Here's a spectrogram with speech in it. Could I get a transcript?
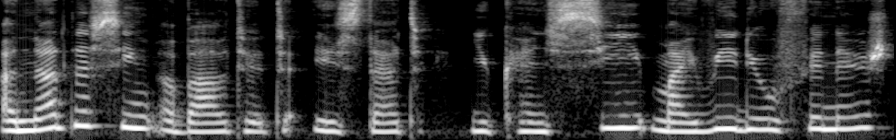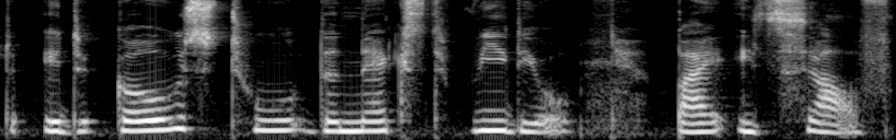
another thing about it is that you can see my video finished. It goes to the next video by itself.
